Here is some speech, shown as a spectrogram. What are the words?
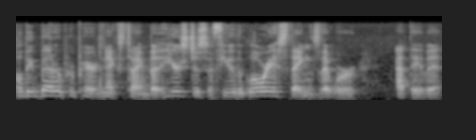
I'll be better prepared next time, but here's just a few of the glorious things that were at the event.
